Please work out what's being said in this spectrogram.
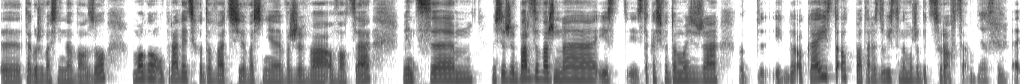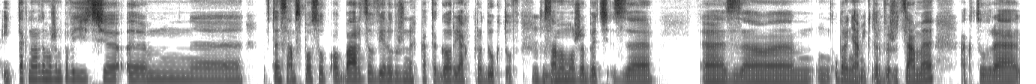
e, tegoż właśnie nawozu, mogą uprawiać, hodować właśnie warzywa, owoce. Więc myślę, że bardzo ważna jest, jest taka świadomość, że no, jakby okej, okay, jest to odpad, ale z drugiej strony może być surowcem. Jasne. E, I tak naprawdę możemy powiedzieć w ten sam sposób o bardzo wielu różnych kategoriach produktów. Mhm. To samo może być z E, z mm, ubraniami, które mhm. wyrzucamy, a które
